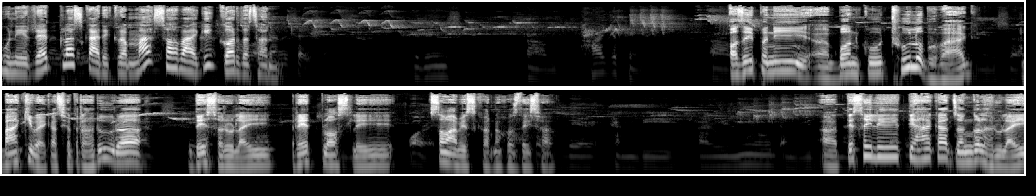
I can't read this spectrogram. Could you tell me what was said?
हुने रेड प्लस कार्यक्रममा सहभागी गर्दछन्। अझै पनि वनको ठुलो भूभाग बाँकी भएका क्षेत्रहरू र देशहरूलाई रेड प्लसले समावेश गर्न खोज्दैछ। त्यसैले त्यहाँका जङ्गलहरूलाई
